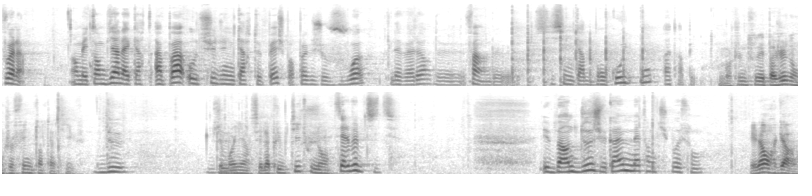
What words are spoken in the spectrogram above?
Voilà. En mettant bien la carte APA au-dessus d'une carte pêche pour pas que je vois la valeur de. Enfin, le... si c'est une carte brocouille ou attrapée. Bon, je ne connais pas jeu, donc je fais une tentative. Deux. C'est moyen. C'est la plus petite ou non? C'est la plus petite. Et ben deux, je vais quand même mettre un petit poisson. Et là, on regarde.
